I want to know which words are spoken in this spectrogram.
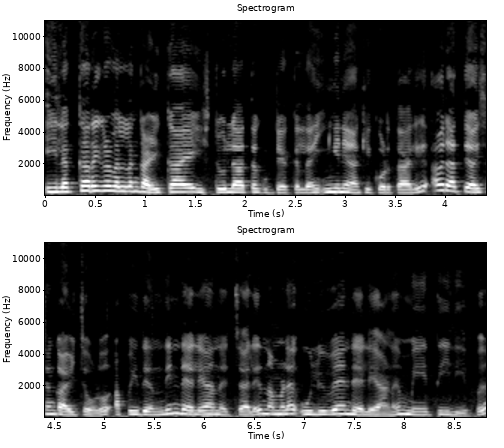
ഇലക്കറികളെല്ലാം കഴിക്കാൻ ഇഷ്ടമില്ലാത്ത കുട്ടികൾക്കെല്ലാം ഇങ്ങനെ ആക്കി കൊടുത്താൽ അവർ അത്യാവശ്യം കഴിച്ചോളൂ. അപ്പോൾ ഇത് എന്തിന്റെ ഇലയാന്ന് വെച്ചാൽ നമ്മളെ ഉലുവേന്റെ ഇലയാണ് മേത്തി ലീഫ്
